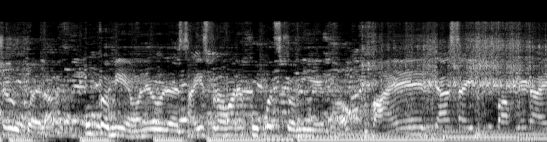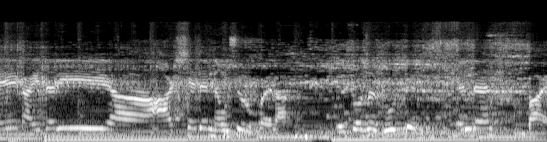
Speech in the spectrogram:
काहीतरी रुपयाला. खूप कमी आहे. म्हणजे साईज प्रमाणे खूपच कमी आहे भाव. बाहेर त्या साईजची पापलेट आहे. काहीतरी आठशे ते नऊशे रुपयाला. It was a good day till then bye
